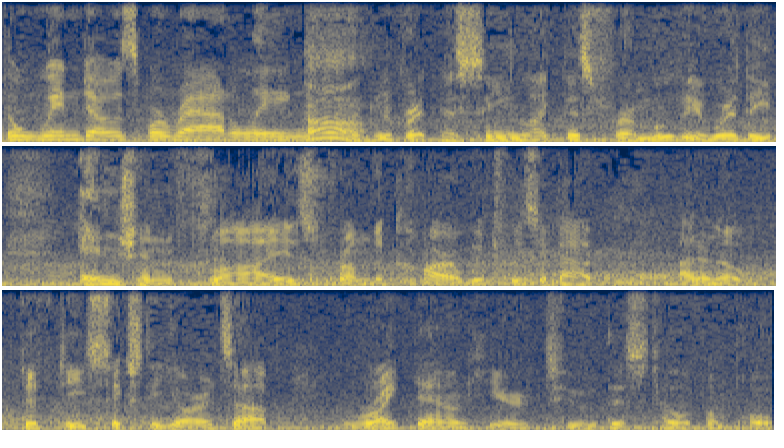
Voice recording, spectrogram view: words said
the windows were rattling. Oh, couldn't have written a scene like this for a movie where the engine flies from the car, which was about, I don't know, 50, 60 yards up, right down here to this telephone pole.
